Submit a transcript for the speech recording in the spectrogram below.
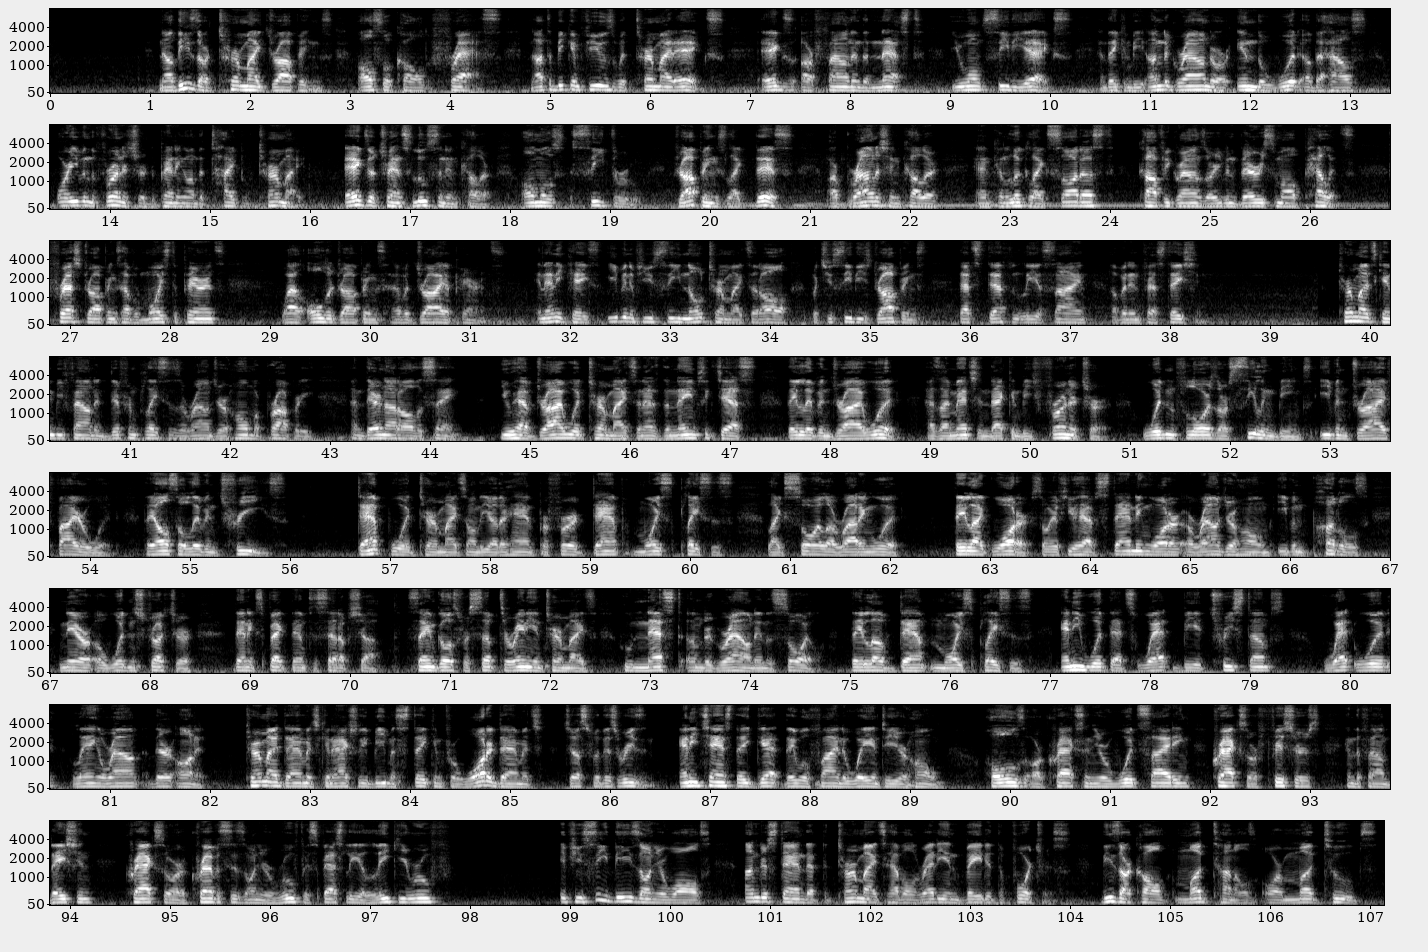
Now these are termite droppings, also called frass. Not to be confused with termite eggs. Eggs are found in the nest. You won't see the eggs, and they can be underground or in the wood of the house or even the furniture, depending on the type of termite. Eggs are translucent in color, almost see-through. Droppings like this are brownish in color and can look like sawdust, coffee grounds, or even very small pellets. Fresh droppings have a moist appearance, while older droppings have a dry appearance. In any case, even if you see no termites at all, but you see these droppings, that's definitely a sign of an infestation. Termites can be found in different places around your home or property, and they're not all the same. You have dry wood termites, and as the name suggests, they live in dry wood. As I mentioned, that can be furniture, wooden floors or ceiling beams, even dry firewood. They also live in trees. Damp wood termites, on the other hand, prefer damp, moist places like soil or rotting wood. They like water, so if you have standing water around your home, even puddles near a wooden structure, then expect them to set up shop. Same goes for subterranean termites who nest underground in the soil. They love damp, moist places. Any wood that's wet, be it tree stumps, wet wood laying around, they're on it. Termite damage can actually be mistaken for water damage just for this reason. Any chance they get, they will find a way into your home. Holes or cracks in your wood siding, cracks or fissures in the foundation, cracks or crevices on your roof, especially a leaky roof. If you see these on your walls, understand that the termites have already invaded the fortress. These are called mud tunnels or mud tubes.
